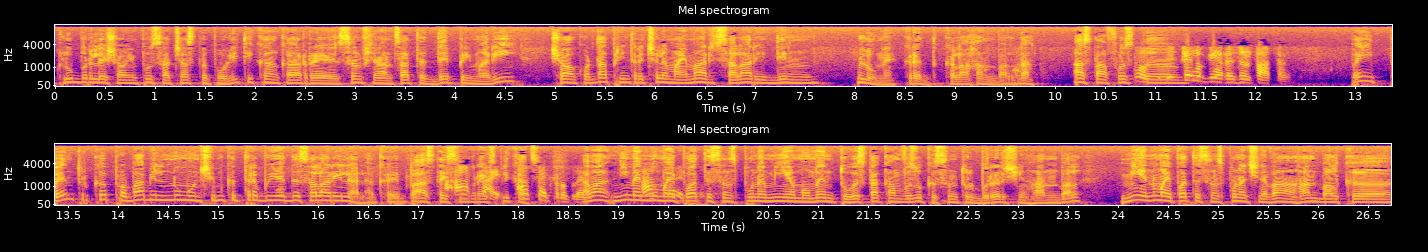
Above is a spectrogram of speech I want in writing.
cluburile și-au impus această politică în care sunt finanțate de primării și au acordat printre cele mai mari salarii din lume, cred că la handbal, da. Asta a fost... Nu, uh, de ce nu vin rezultatele? Păi, pentru că probabil nu muncim cât trebuie de salariile alea, că asta e singura Asta e, explicație. asta e problema. Acum, nimeni nu Asta mai este. poate să-mi spună mie în momentul ăsta, că am văzut că sunt tulburări și în handbal, mie nu mai poate să-mi spună cineva în handbal că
